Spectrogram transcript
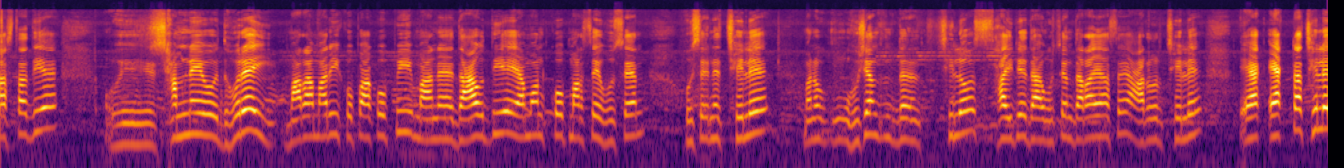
রাস্তা দিয়ে। ওই সামনে ওই ধরেই মারামারি, কোপাকুপি মানে দাও দিয়ে এমন কোপ মারছে হুসেন। হুসেনের ছেলে মানে হুসেন ছিল, সাইডে দা হুসেন দাঁড়ায় আছে, আর ওর ছেলে, এক, একটা ছেলে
